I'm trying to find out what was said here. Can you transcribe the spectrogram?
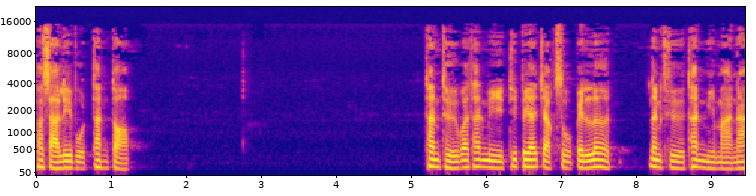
ภาษาลีบุตรท่านตอบ ท่านถือว่าท่านมีทิพยจักษุเป็นเลิศ นั่นคือท่านมีมานะ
